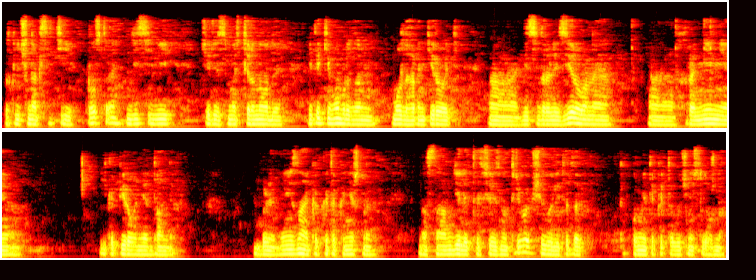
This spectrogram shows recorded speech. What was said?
подключена к сети просто DCV через мастерноды. И таким образом можно гарантировать а, децентрализированное а, хранение и копирование данных. Блин, я не знаю, как это, конечно, на самом деле это все изнутри вообще выглядит. Это, как по мне, так это очень сложно.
